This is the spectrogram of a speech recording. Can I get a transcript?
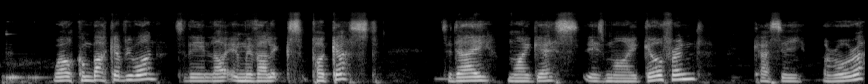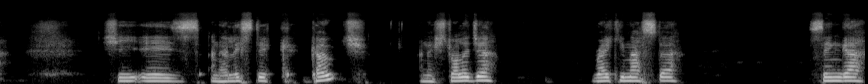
Welcome back, everyone, to the Enlighten with Alex podcast. Today, my guest is my girlfriend, Cassie Aurora. She is an holistic coach, an astrologer, Reiki master, singer.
